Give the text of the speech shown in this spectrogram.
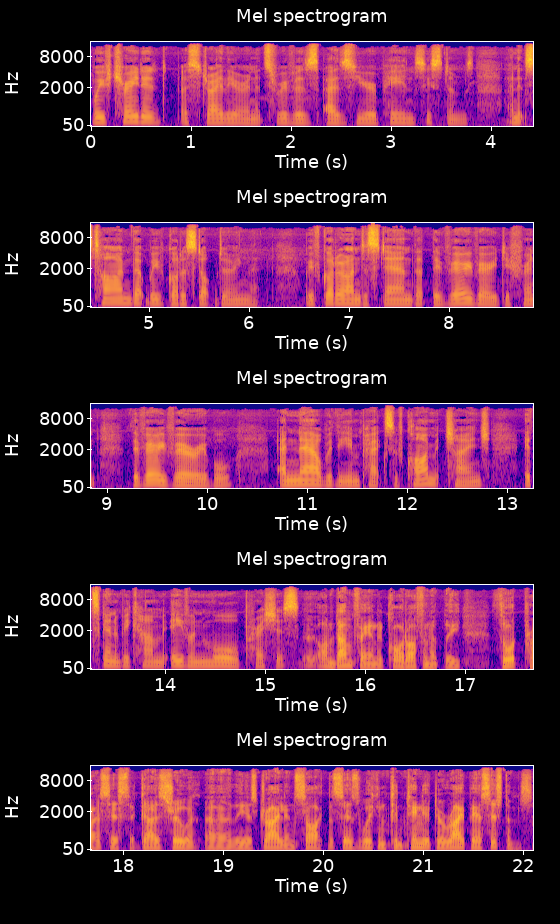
We've treated Australia and its rivers as European systems, and it's time that we've got to stop doing that. We've got to understand that they're very, very different, they're very variable, and now, with the impacts of climate change, it's going to become even more precious. I'm dumbfounded quite often at the thought process that goes through uh, the Australian psyche that says we can continue to rape our systems.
